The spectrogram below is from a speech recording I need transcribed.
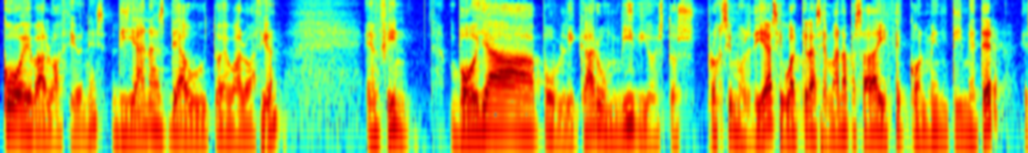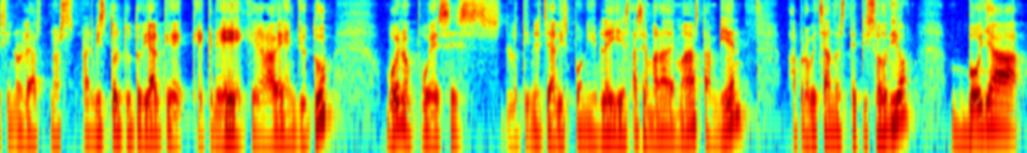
coevaluaciones, dianas de autoevaluación. En fin, voy a publicar un vídeo estos próximos días, igual que la semana pasada hice con Mentimeter, que si no, le has, visto el tutorial que, que creé, que grabé en YouTube, bueno, pues es, lo tienes ya disponible y esta semana además también, aprovechando este episodio, voy a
